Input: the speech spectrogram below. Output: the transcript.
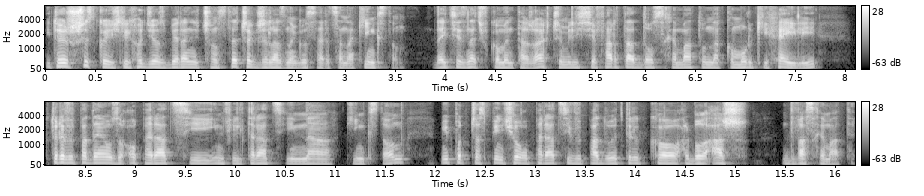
I to już wszystko, jeśli chodzi o zbieranie cząsteczek żelaznego serca na Kingston. Dajcie znać w komentarzach, czy mieliście farta do schematu na komórki Haley, które wypadają z operacji infiltracji na Kingston. Mi podczas pięciu operacji wypadły tylko albo aż dwa schematy.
